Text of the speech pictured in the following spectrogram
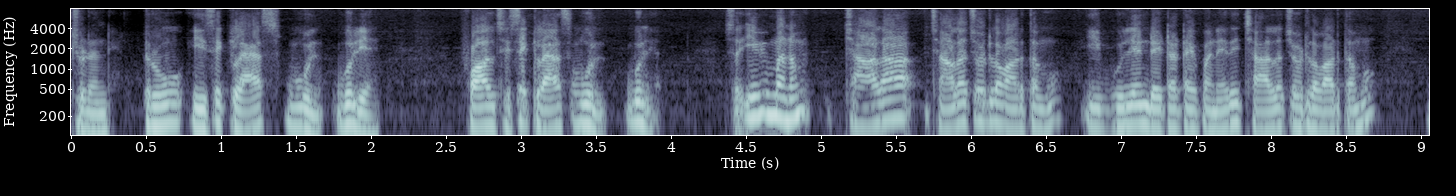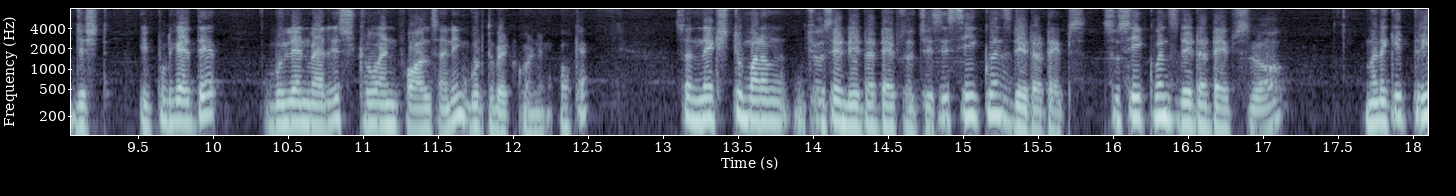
చూడండి true is a class bool boolean false is a class bool boolean so ఇవి మనం చాలా చాలా చోట్ల వాడతాము. ఈ బులియన్ డేటా టైప్ అనేది చాలా చోట్ల వాడతాము. జస్ట్ ఇప్పటికైతే boolean values true and false అని గుర్తుపెట్టుకోండి ఓకే సో నెక్స్ట్ మనం చూసే డేటా టైప్స్ వచ్చేసి sequence data types so sequence data టైప్స్లో మనకి త్రీ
